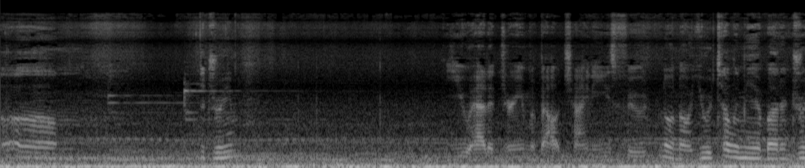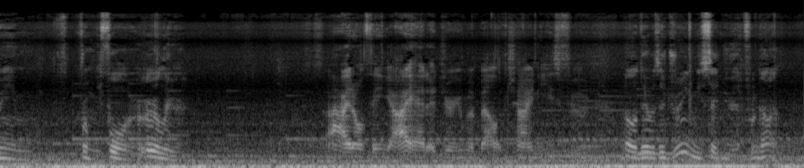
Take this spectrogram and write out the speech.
Um, the dream? You had a dream about Chinese food? No, no. You were telling me about a dream from before, earlier. I don't think I had a dream about Chinese food. No, there was a dream you said you had forgotten.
